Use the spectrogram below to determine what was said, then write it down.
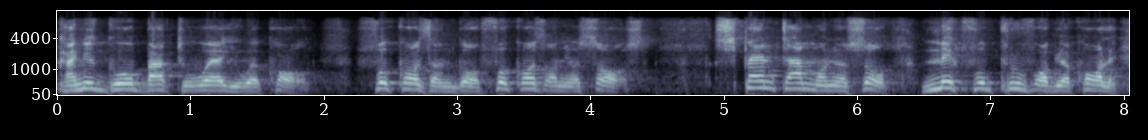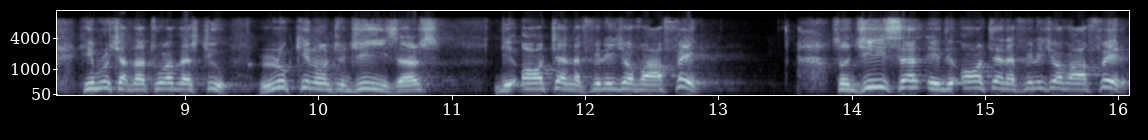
Can you go back to where you were called? Focus on God, focus on your source. Spend time on your soul. Make full proof of your calling. Hebrews chapter 12, verse 2. Looking unto Jesus, the author and the finisher of our faith. So Jesus is the author and the finisher of our faith.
